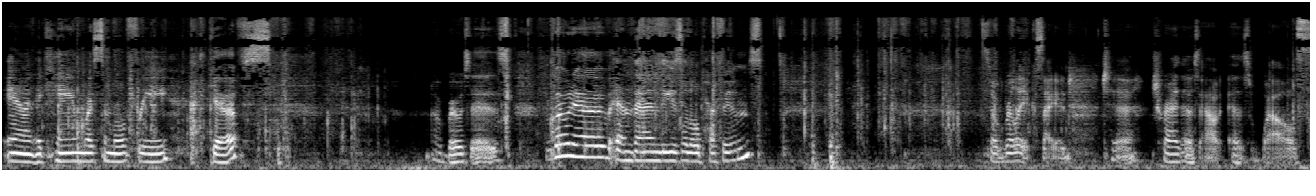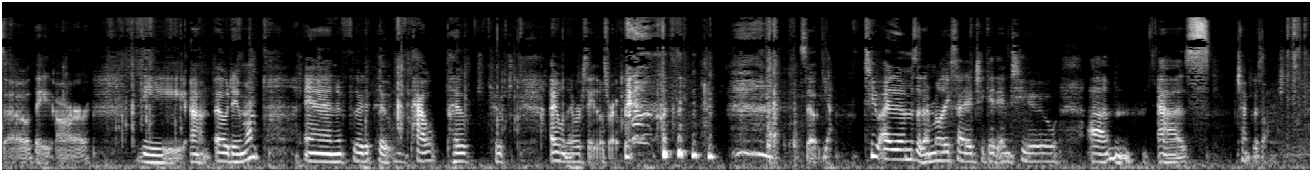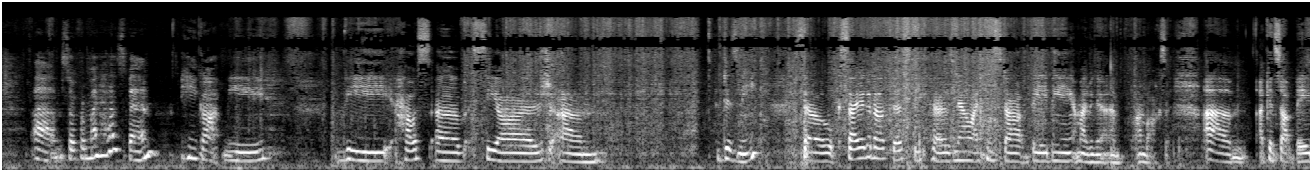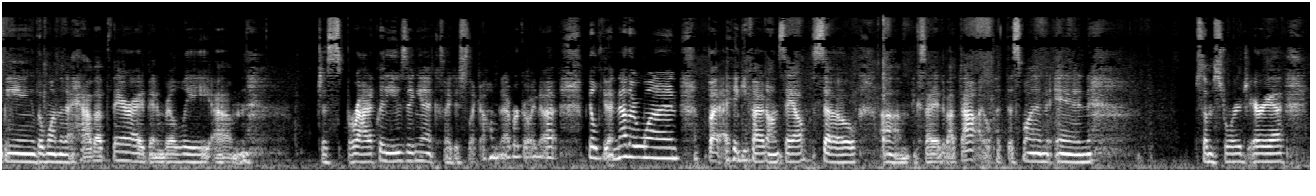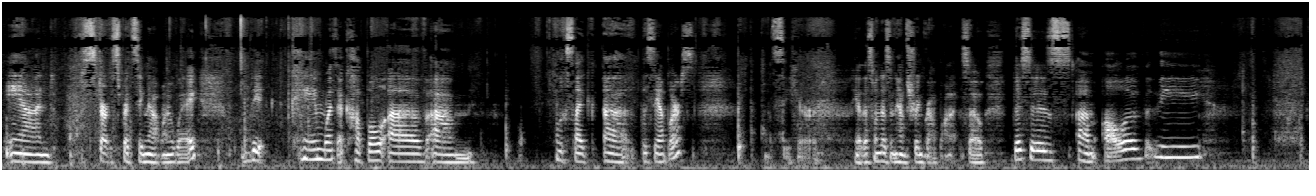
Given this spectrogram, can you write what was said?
and it came with some little free gifts. Of roses. Votive and then these little perfumes. So really excited to try those out as well. So they are the um, eau de menthe and fleur de pow, pow, pow. i will never say those right. So yeah two items that I'm really excited to get into um, as time goes on. Um, so for my husband, he got me the House of Sillage um, Disney. So excited about this because now I can stop babying. I'm not even gonna unbox it. Um, I can stop babying the one that I have up there. I've been really um, just sporadically using it because I just like, oh, I'm never going to be able to get another one. But I think he found it on sale. So um, excited about that. I will put this one in some storage area and start spritzing that one away. It came with a couple of, um, looks like uh, the samplers. Let's see here. Yeah, this one doesn't have shrink wrap on it. So this is um, all of the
